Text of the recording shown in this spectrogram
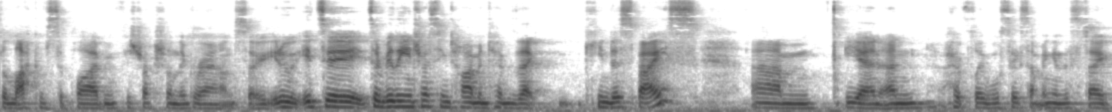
the lack of supply of infrastructure on the ground. So it's a it's a really interesting time in terms of that kinder space um, yeah, and, and, hopefully we'll see something in the state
